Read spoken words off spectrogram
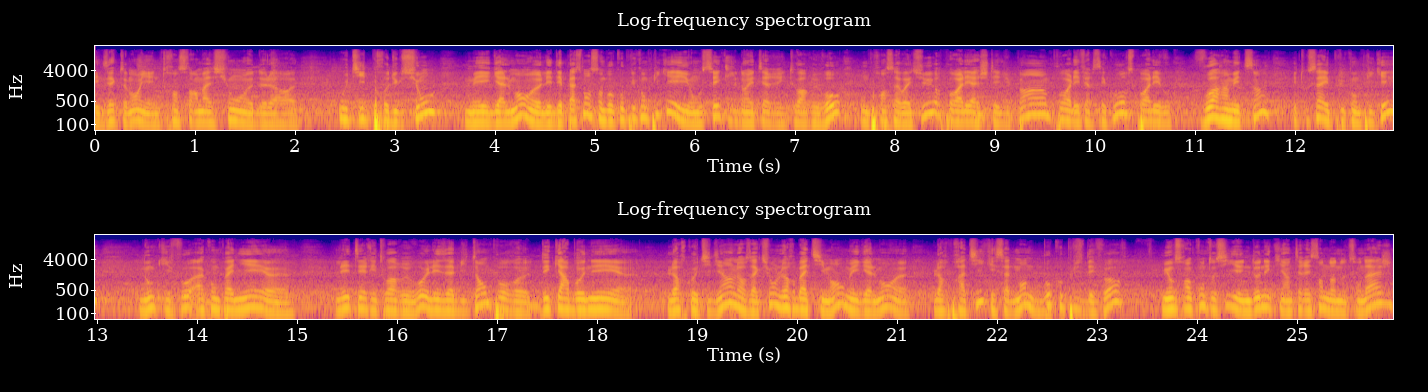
Exactement, il y a une transformation euh, de leur euh, outil de production, mais également euh, les déplacements sont beaucoup plus compliqués. On sait que dans les territoires ruraux, on prend sa voiture pour aller acheter du pain, pour aller faire ses courses, pour aller voir un médecin, et tout ça est plus compliqué. Donc il faut accompagner euh, les territoires ruraux et les habitants pour euh, décarboner euh, leur quotidien, leurs actions, leurs bâtiments, mais également euh, leurs pratiques, et ça demande beaucoup plus d'efforts. Mais on se rend compte aussi, il y a une donnée qui est intéressante dans notre sondage,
